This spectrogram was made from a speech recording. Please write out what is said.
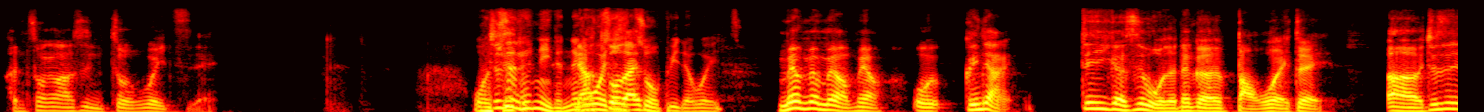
很重要的是你坐的位置，哎，我觉得你的那个位置是作弊的位置，没有没有没有没有，我跟你讲，第一个是我的那个保卫，对。呃，就是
